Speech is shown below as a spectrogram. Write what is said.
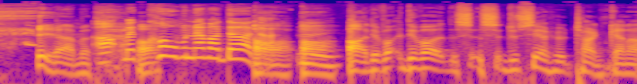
i hemmet. Ja, men Ja. korna var döda. Ja, Mm. ja, ja det var, det var, du ser hur tankarna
